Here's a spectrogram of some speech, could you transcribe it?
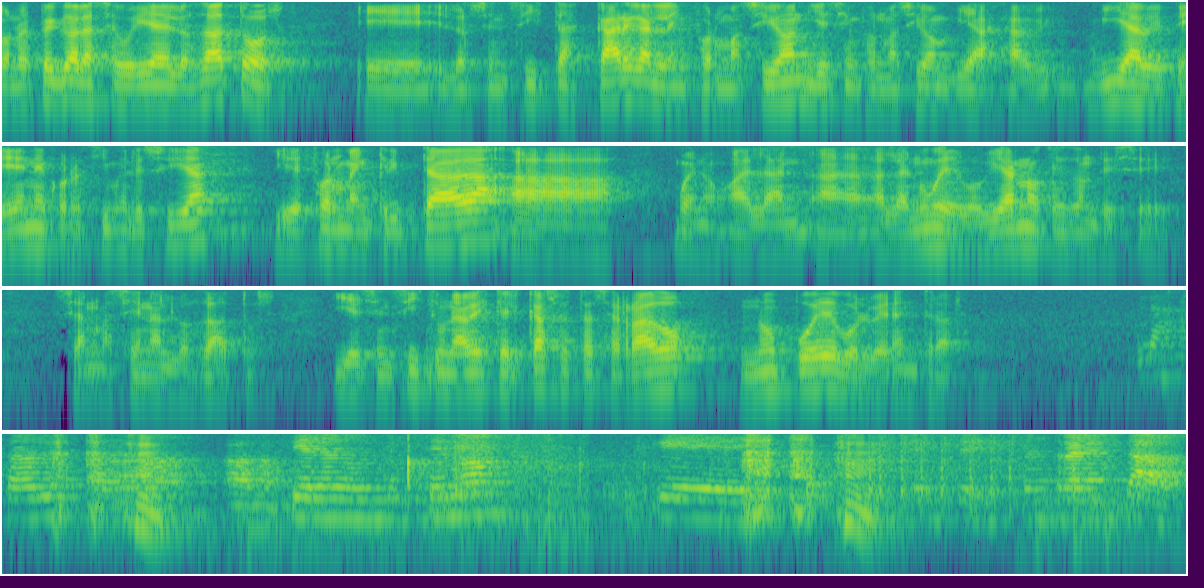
Con respecto a la seguridad de los datos, eh, los censistas cargan la información y esa información viaja vía VPN, corregime Lucía, y de forma encriptada a, bueno, a, la, nube de gobierno, que es donde se, se almacenan los datos. Y el censista, una vez que el caso está cerrado, no puede volver a entrar. Las tablets, además, tienen un sistema que es centralizado.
